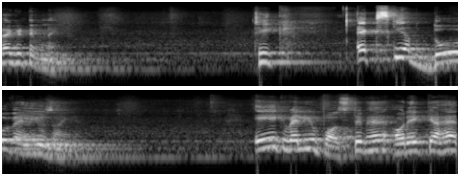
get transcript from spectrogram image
नेगेटिव नहीं। ठीक। एक्स की अब दो वैल्यूज़ आई हैं। एक वैल्यू पॉजिटिव है और एक क्या है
